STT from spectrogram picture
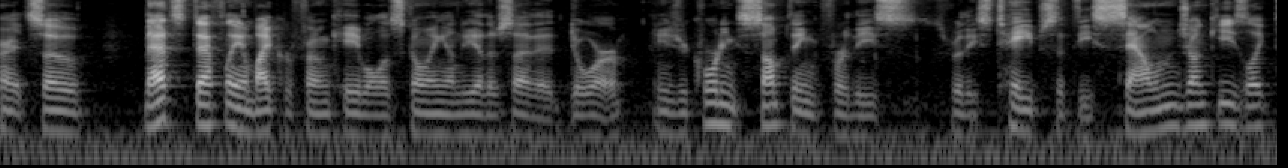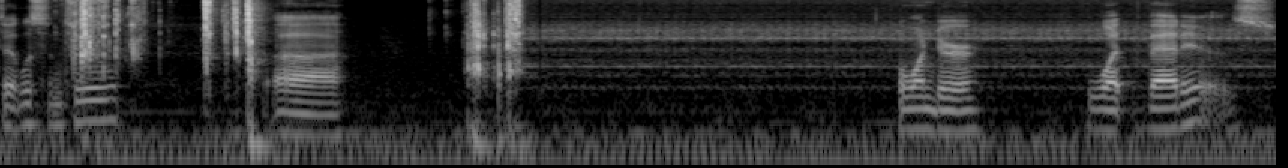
All right, so that's definitely a microphone cable that's going on the other side of the door. And he's recording something for these for these tapes that these sound junkies like to listen to. Uh, I wonder what that is.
